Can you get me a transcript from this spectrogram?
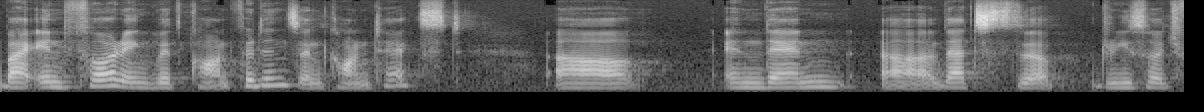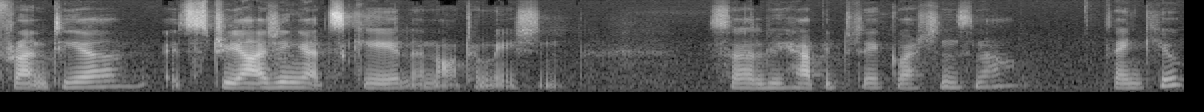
by inferring with confidence and context. Uh, and then uh, that's the research frontier. It's triaging at scale and automation. So I'll be happy to take questions now. Thank you.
